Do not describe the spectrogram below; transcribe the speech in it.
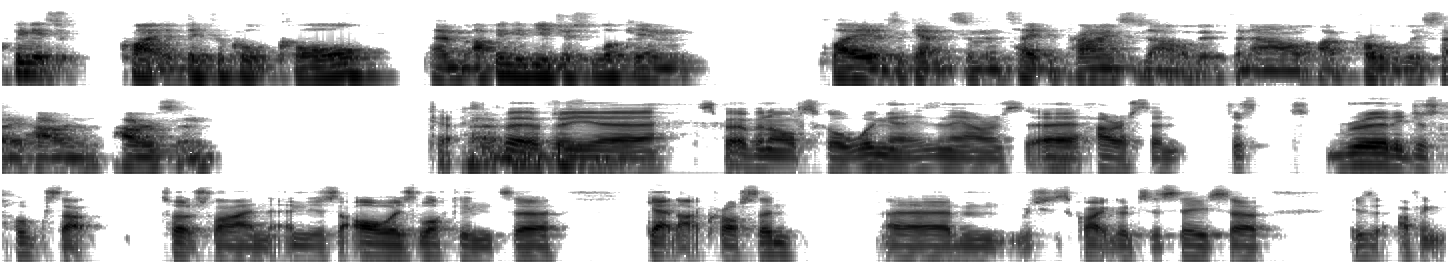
I think it's quite a difficult call. Um, I think if you're just looking players against them and take the prices out of it for now, I'd probably say Harrison. Okay. It's a bit of a uh, it's a bit of an old school winger, isn't he? Harrison, uh, Harrison just really just hugs that touchline and just always looking to get that crossing, um, which is quite good to see. So, is I think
